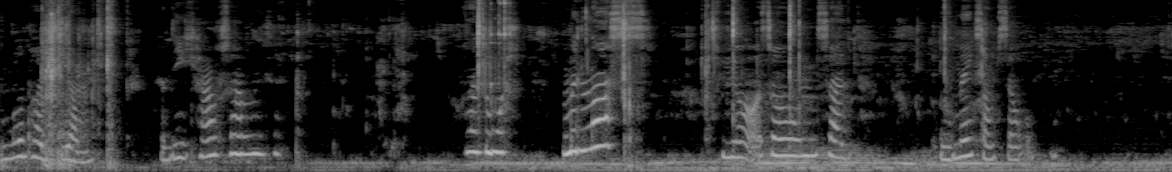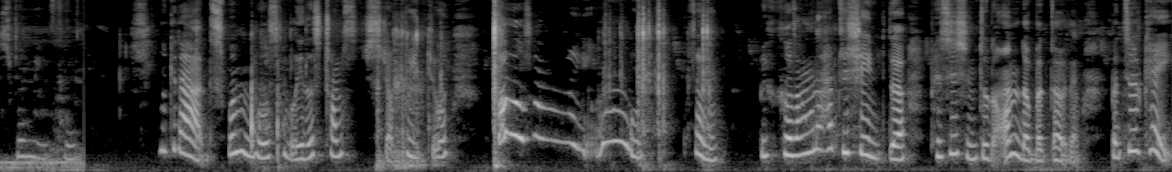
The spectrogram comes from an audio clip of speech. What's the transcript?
I'm gonna put um a decal something. That's what my last video. So said we make some so swimming pool. Look at that. Swimming pool simply this Tom's jumping to it. Oh, so because I'm gonna have to change the position to the under but but it's okay.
